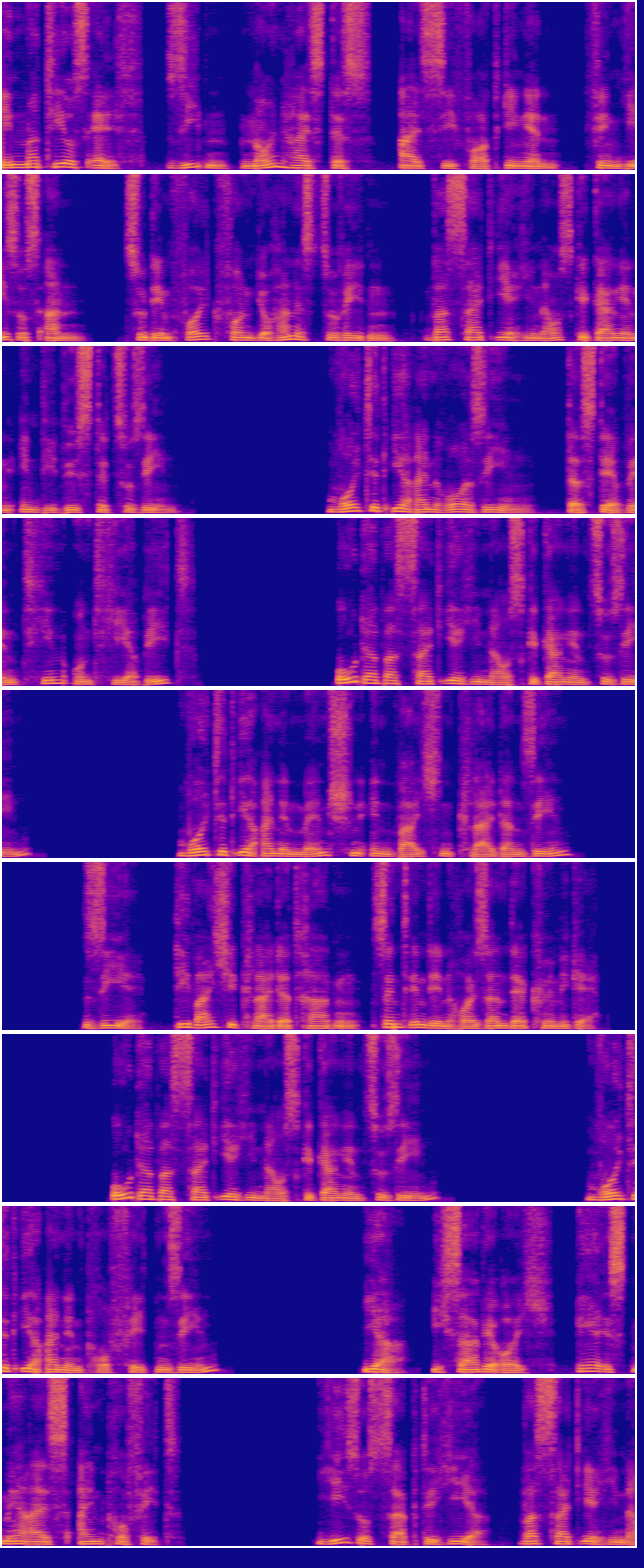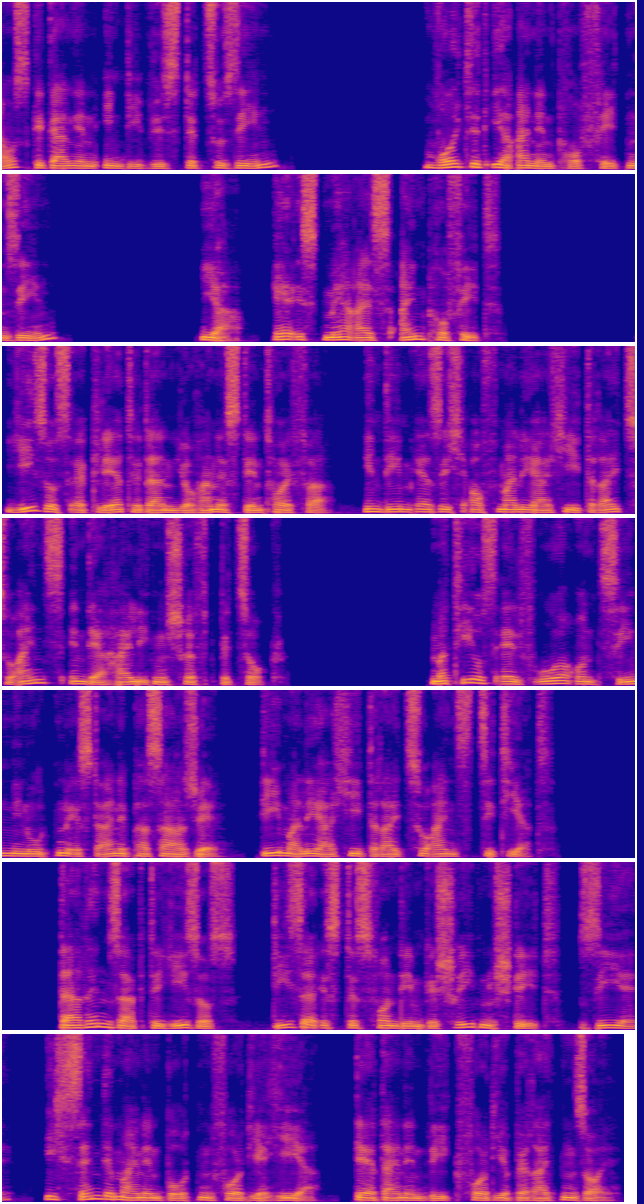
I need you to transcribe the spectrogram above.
In Matthäus 11, 7, 9 heißt es, als sie fortgingen, fing Jesus an, zu dem Volk von Johannes zu reden, was seid ihr hinausgegangen in die Wüste zu sehen? Wolltet ihr ein Rohr sehen, das der Wind hin und her weht? Oder was seid ihr hinausgegangen zu sehen? Wolltet ihr einen Menschen in weichen Kleidern sehen? Siehe, die weiche Kleider tragen, sind in den Häusern der Könige. Oder was seid ihr hinausgegangen zu sehen? Wolltet ihr einen Propheten sehen? Ja, ich sage euch, er ist mehr als ein Prophet. Jesus sagte hier, was seid ihr hinausgegangen in die Wüste zu sehen? Wolltet ihr einen Propheten sehen? Ja, er ist mehr als ein Prophet. Jesus erklärte dann Johannes den Täufer, indem er sich auf Maleachi 3 zu 1 in der Heiligen Schrift bezog. Matthäus 11 Uhr und 10 Minuten ist eine Passage, die Maleachi 3 zu 1 zitiert. Darin sagte Jesus, dieser ist es von dem geschrieben steht, siehe, ich sende meinen Boten vor dir her, der deinen Weg vor dir bereiten soll.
